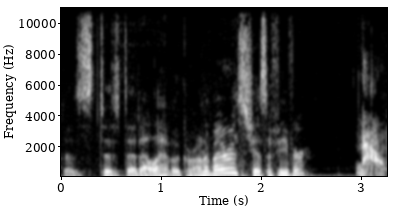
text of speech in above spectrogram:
Does Does Della have a coronavirus? She has a fever. No.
